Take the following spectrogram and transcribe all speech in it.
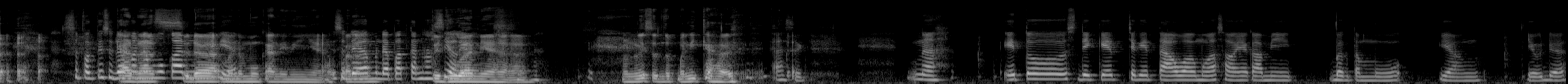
seperti sudah Karena menemukan sudah ini ya menemukan ininya. sudah mendapatkan hasil ya tujuannya. Menulis untuk menikah. asik nah itu sedikit cerita awal muasalnya kami bertemu yang ya udah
